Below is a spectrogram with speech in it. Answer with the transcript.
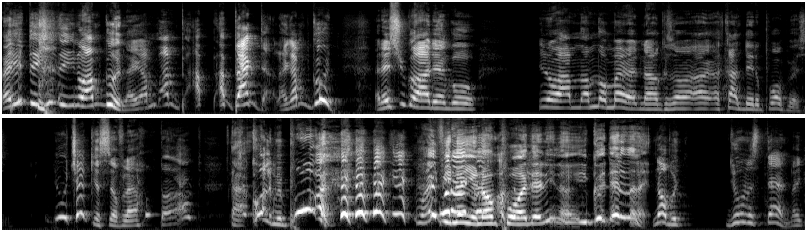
Like you think, you think, you know, I'm good. Like I'm, I'm, I'm, I'm back that. Like I'm good. And then she go out there and go, you know, I'm, I'm not married now because I, I, can't date a poor person. You check yourself. Like, hold on, I'm, uh, you calling me poor? well, if you know you're not poor, then you know you're good, then, isn't it? no, but you understand? Like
